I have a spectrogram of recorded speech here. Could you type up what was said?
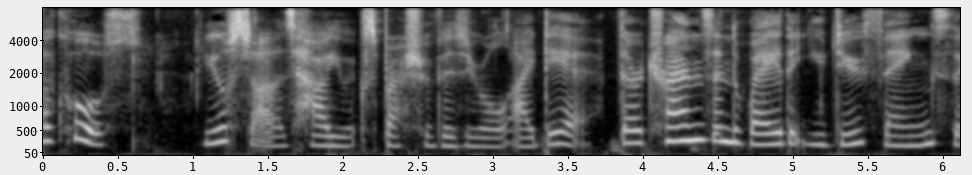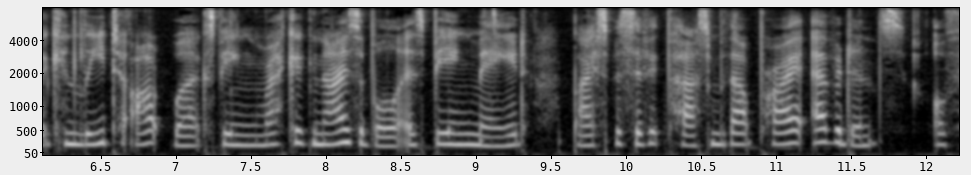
Of course, your style is how you express your visual idea. There are trends in the way that you do things that can lead to artworks being recognizable as being made by a specific person without prior evidence of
